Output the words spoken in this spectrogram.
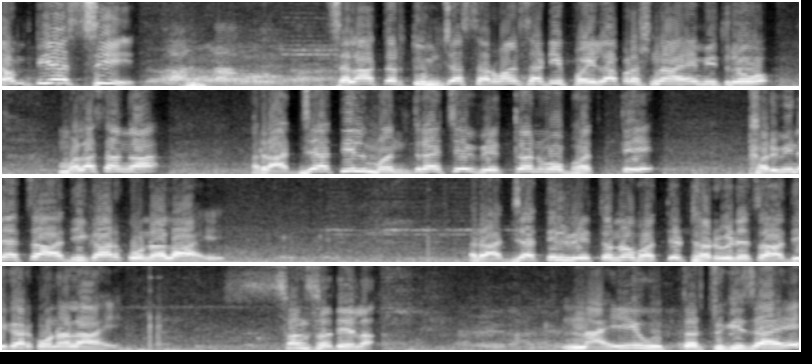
M P S C चला तर तुमच्या सर्वांसाठी पहिला प्रश्न आहे मित्र. मला सांगा राज्यातील मंत्र्याचे वेतन व भत्ते ठरविण्याचा अधिकार कोणाला आहे? राज्यातील वेतन व भत्ते ठरविण्याचा अधिकार कोणाला आहे? संसदेला. नाही उत्तर चुकीचं आहे.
